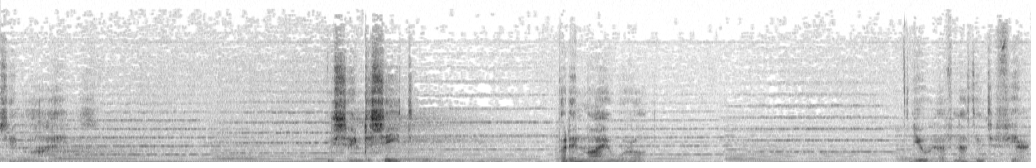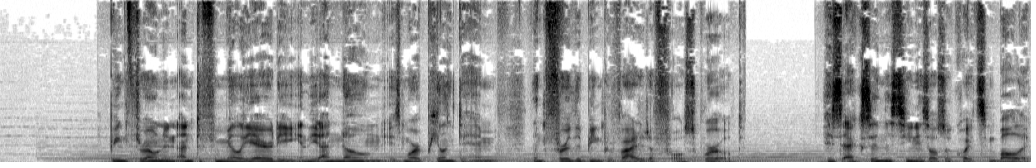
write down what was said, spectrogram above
Same lies. The same deceit. But in my world, you have nothing to fear. Being thrown in unto familiarity in the unknown is more appealing to him than further being provided a false world. His exit in the scene is also quite symbolic,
